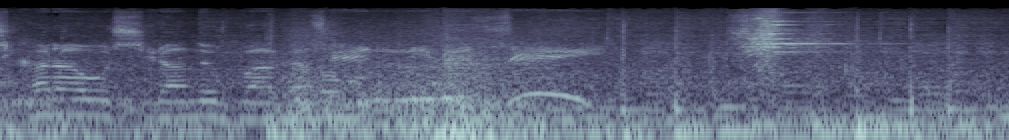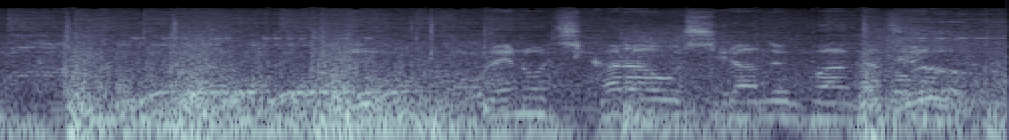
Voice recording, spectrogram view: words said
力を知らぬバカを知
